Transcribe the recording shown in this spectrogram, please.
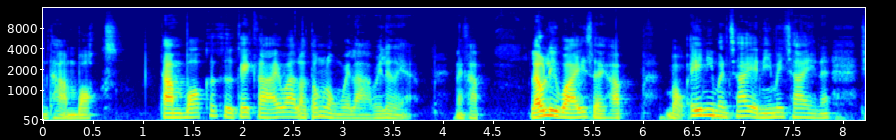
ำ time box time box ก็คือคล้ายๆ ว่าเราต้องลงเวลาไว้เลยนะครับแล้ว revise เลยครับบอกเอ้ยนี่มันใช่อันนี้ไม่ใช่นะจ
